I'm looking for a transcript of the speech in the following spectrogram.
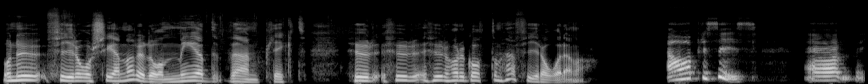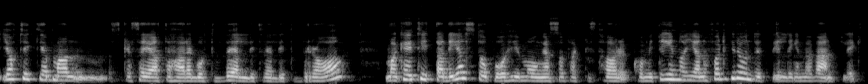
Och nu fyra år senare då med värnplikt, hur, hur, hur har det gått de här fyra åren? Ja, precis. Eh, jag tycker man ska säga att det här har gått väldigt, väldigt bra. Man kan ju titta dels då på hur många som faktiskt har kommit in och genomfört grundutbildningen med värnplikt.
